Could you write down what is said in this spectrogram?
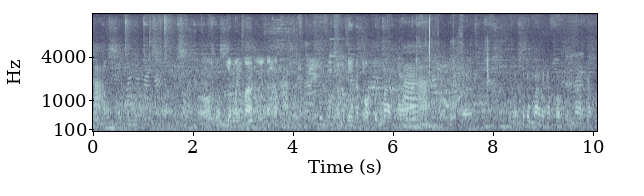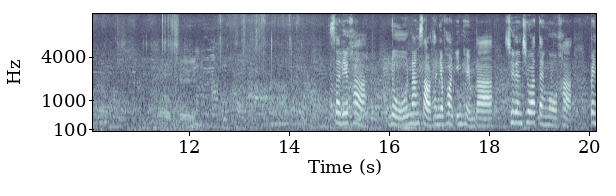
ค่ะอ๋อยอดเยี่ยมมากๆเลยนะครับ ค่ะโอเคครับขอบคุณมากครัค่ะบ ขอบคุณมากเลยครับ ขอบคุณมากครับ โอเค สวัสดีค่ะ หนูนางสาวธัญพรอินเหมรา ชื่อเล่นชื่อว่าแตงโมค่ะ เป็น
